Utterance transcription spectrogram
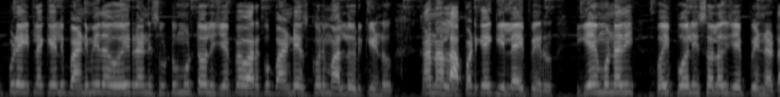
ఇప్పుడే ఇట్లకెళ్ళి బండి మీద పోయిర్రని చుట్టుముట్టోలు చెప్పే వరకు బండి వేసుకొని మళ్ళీ ఉరికిండు. కానీ వాళ్ళు అప్పటికే గిల్ అయిపోయారు ఇకేమున్నది? పోయి పోలీసు వాళ్ళకి చెప్పిండట.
